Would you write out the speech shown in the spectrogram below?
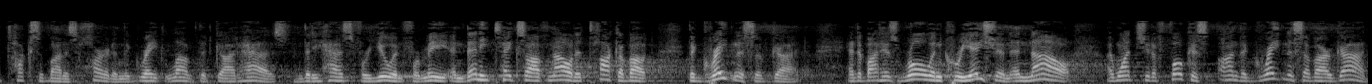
He talks about his heart and the great love that God has and that he has for you and for me. And then he takes off now to talk about the greatness of God and about his role in creation. And now I want you to focus on the greatness of our God.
